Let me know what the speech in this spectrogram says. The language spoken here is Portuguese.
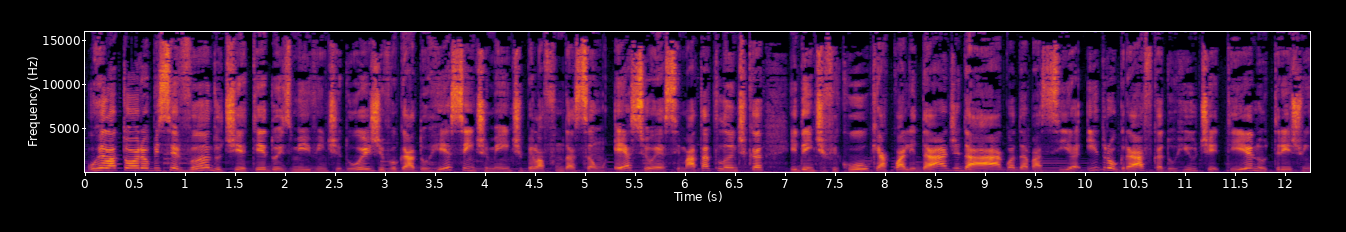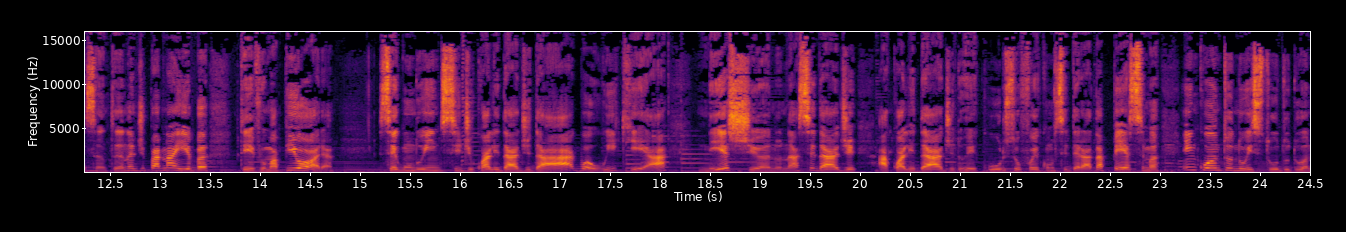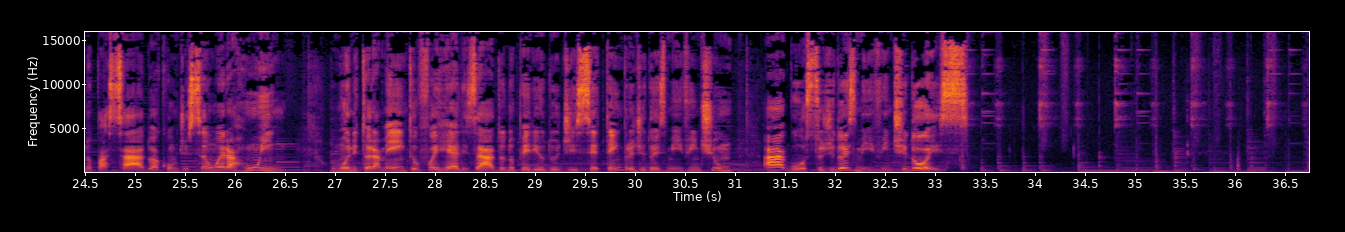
O relatório Observando Tietê 2022, divulgado recentemente pela Fundação SOS Mata Atlântica, identificou que a qualidade da água da bacia hidrográfica do rio Tietê, no trecho em Santana de Parnaíba, teve uma piora. Segundo o Índice de Qualidade da Água, o IQEA, neste ano na cidade, a qualidade do recurso foi considerada péssima, enquanto no estudo do ano passado a condição era ruim. O monitoramento foi realizado no período de setembro de 2021 a agosto de 2022.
